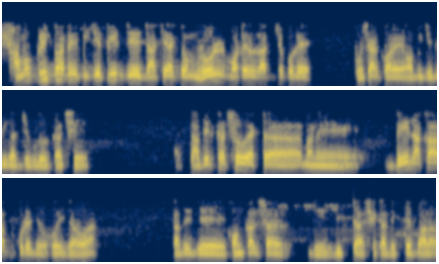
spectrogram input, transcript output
সামগ্রিকভাবে বিজেপির যে, যাকে একদম রোল মডেল রাজ্য বলে প্রচার করে অবিজেপি রাজ্যগুলোর কাছে, তাদের কাছেও একটা মানে বেনাকাব করে হয়ে যাওয়া, তাদের যে কঙ্কালসার যে দিকটা, সেটা দেখতে পারা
